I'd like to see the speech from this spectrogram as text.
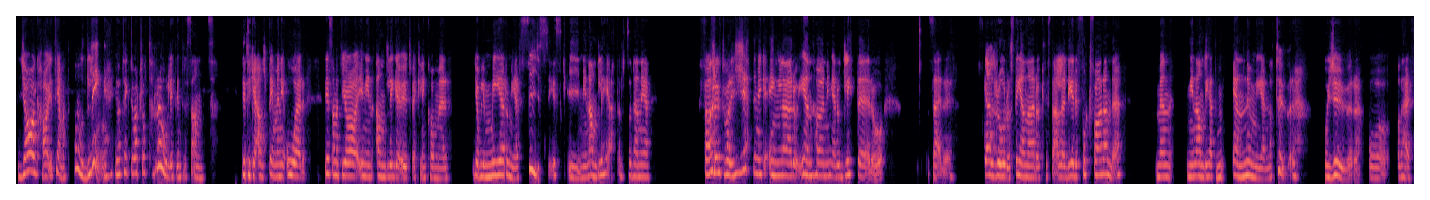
jag har ju temat odling. Jag tyckte det var så otroligt intressant. Det tycker jag alltid, men i år, det är som att jag i min andliga utveckling kommer, jag blir mer och mer fysisk i min andlighet. Alltså den är, förut var det jättemycket änglar och enhörningar och glitter och så här, skallror och stenar och kristaller. Det är det fortfarande. Men min andlighet är ännu mer natur och djur och, och det här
